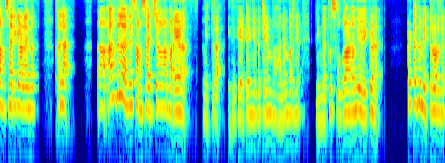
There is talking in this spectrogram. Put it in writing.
സംസാരിക്കാനുള്ളതെന്ന് അല്ല അങ്കിൾ തന്നെ സംസാരിച്ചോളാൻ പറയണം. മിത്ര ഇത് കേട്ട് കഴിഞ്ഞപ്പോഴത്തേനും ബാലൻ പറഞ്ഞു നിങ്ങൾക്ക് സുഖമാണോ എന്ന് ചോദിക്കുകയാണ് പെട്ടെന്ന് മിത്ര പറഞ്ഞു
